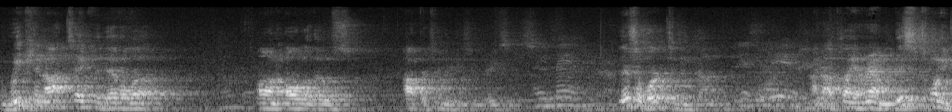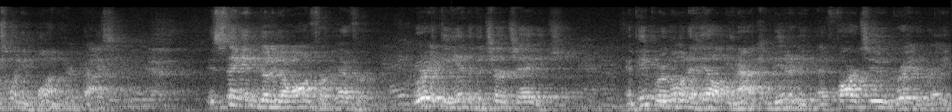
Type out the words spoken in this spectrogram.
We cannot take the devil up on all of those opportunities and reasons. Amen. There's a work to be done. Yes. I'm not playing around. This is 2021 here, guys. This thing isn't going to go on forever. We're at the end of the church age. And people are going to hell in our community at far too great a rate.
